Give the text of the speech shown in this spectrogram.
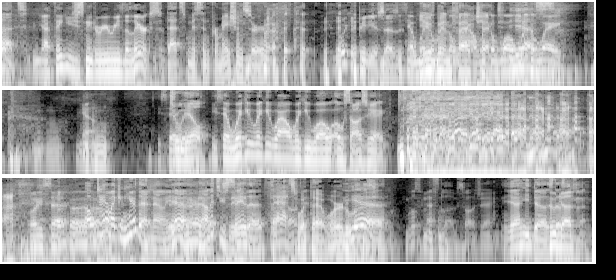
not. Yeah, I think you just need to reread the lyrics. That's misinformation, sir. Wikipedia says it. He said, You've been fact-checked. wicka, whoa, Yes. wicka, way. Mm-hmm. Yeah. Mm-hmm. He said, Drew Hill. He said, "Wiki, wiki, wow, wiki, whoa, oh, Sauget." what he said. oh, damn! I can hear that now. Yeah. Now that you say that. That's what that word was. Yeah. Will Smith loves Sauget. Yeah, he does. Who doesn't doesn't?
